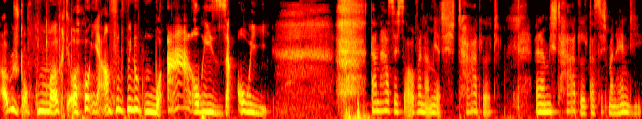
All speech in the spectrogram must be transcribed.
hab ich doch gemacht. Oh ja, fünf Minuten. Wow, saui. Dann hasse ich es auch, wenn er mich tadelt. Wenn er mich tadelt, dass ich mein Handy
